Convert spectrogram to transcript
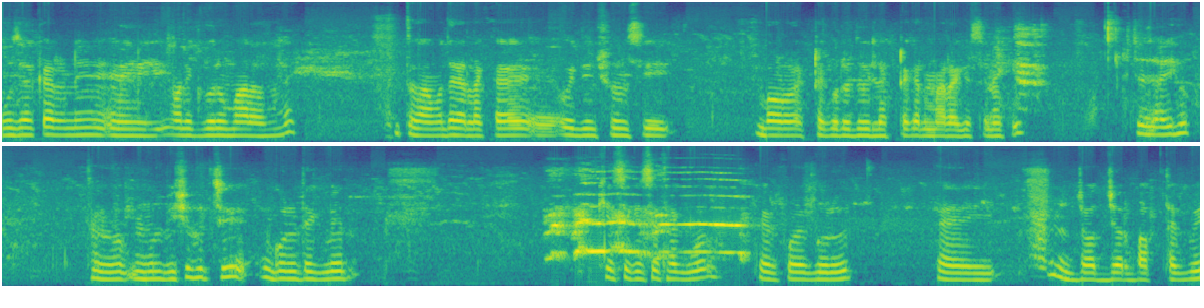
বোঝার কারণে অনেক গরু মারা যায়। তো আমাদের এলাকায় ওই দিন শুনছি বড় একটা গরু দুই লাখ টাকার মারা গেছে নাকি। তো যাই হোক, তো মূল বিষয় হচ্ছে গরু দেখবেন খেসে খেসে থাকব, এরপরে গরুর, এই জ্বর জ্বর ভাব থাকবে,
